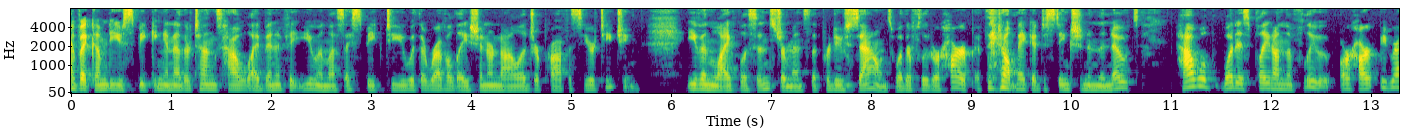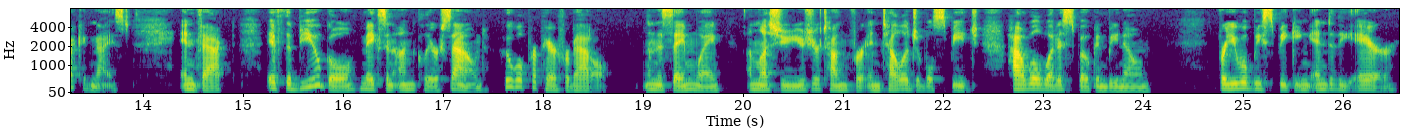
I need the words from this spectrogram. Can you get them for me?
if I come to you speaking in other tongues, how will I benefit you unless I speak to you with a revelation or knowledge or prophecy or teaching? Even lifeless instruments that produce sounds, whether flute or harp, if they don't make a distinction in the notes, how will what is played on the flute or harp be recognized? In fact, if the bugle makes an unclear sound, who will prepare for battle? In the same way, unless you use your tongue for intelligible speech, how will what is spoken be known? For you will be speaking into the air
